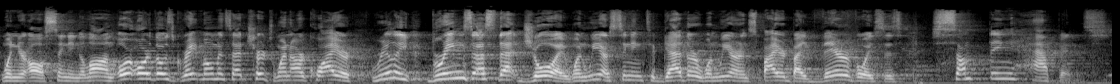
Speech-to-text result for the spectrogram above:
when you're all singing along, or, or those great moments at church when our choir really brings us that joy, when we are singing together, when we are inspired by their voices, something happens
